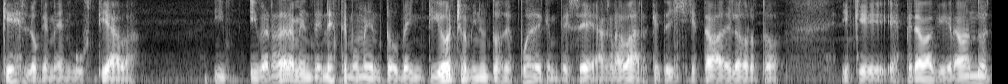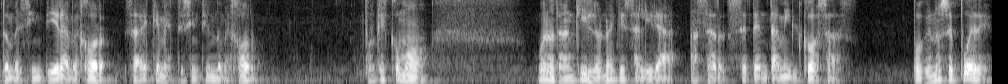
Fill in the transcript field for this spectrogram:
qué es lo que me angustiaba. Y, verdaderamente en este momento, 28 minutos después de que empecé a grabar, que te dije que estaba del orto y que esperaba que grabando esto me sintiera mejor, ¿sabes que me estoy sintiendo mejor? Porque es como, bueno, tranquilo, no hay que salir a hacer 70.000 cosas, porque no se puede,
